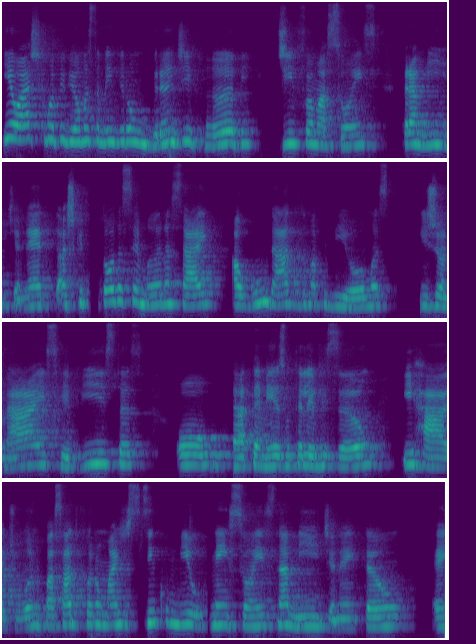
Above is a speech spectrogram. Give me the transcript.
E eu acho que o Map Biomas também virou um grande hub de informações para a mídia, né? Acho que toda semana sai algum dado do Mapbiomas em jornais, revistas ou até mesmo televisão e rádio. O ano passado foram mais de 5 mil menções na mídia, né? Então é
